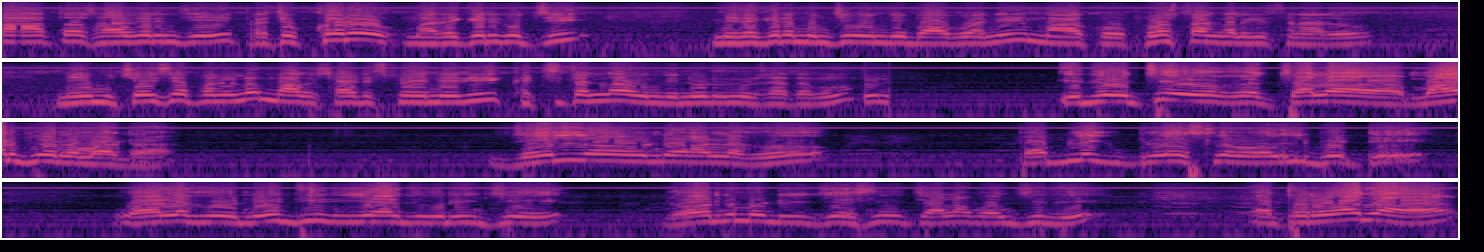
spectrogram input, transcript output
మాతో సహకరించి ప్రతి ఒక్కరూ మా దగ్గరికి వచ్చి మీ దగ్గర మంచిగా ఉంది బాబు అని మాకు ప్రోత్సాహం కలిగిస్తున్నారు. మేము చేసే పనిలో మాకు సాటిస్ఫై అనేది ఖచ్చితంగా ఉంది నూరు నూరు శాతము. ఇది వచ్చి ఒక చాలా మార్పు అన్నమాట. జైల్లో ఉండే వాళ్ళకు పబ్లిక్ ప్లేస్లో వదిలిపెట్టి వాళ్ళకు నీతి నిజాయితీ గురించి గవర్నమెంట్ చేసింది చాలా మంచిది. ఆ తర్వాత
